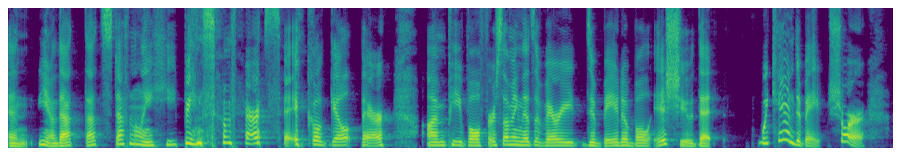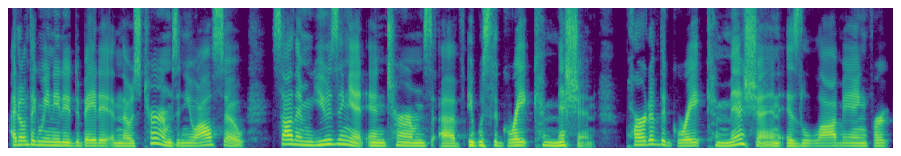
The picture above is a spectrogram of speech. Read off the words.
And you know that that's definitely heaping some pharisaical guilt there on people for something that's a very debatable issue that we can debate, sure. I don't think we need to debate it in those terms. And you also saw them using it in terms of it was the Great Commission. Part of the Great Commission is lobbying for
